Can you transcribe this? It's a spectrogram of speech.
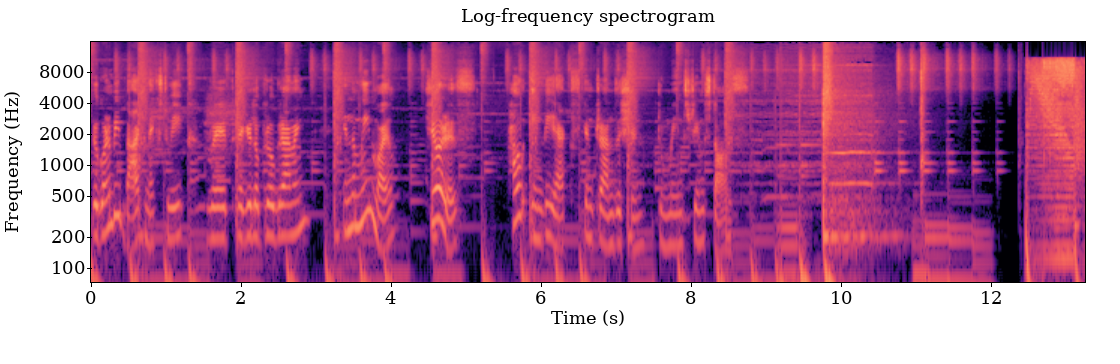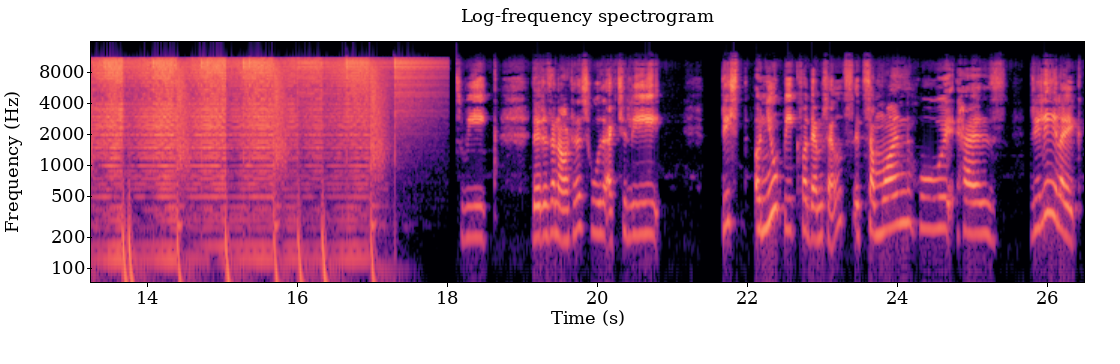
We're going to be back next week with regular programming. In the meanwhile, here is how indie acts can transition to mainstream stars. Week, there is an artist who is actually reached a new peak for themselves. It's someone who has really like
